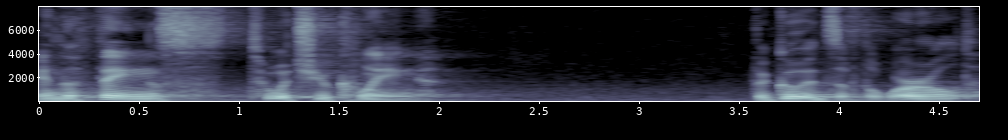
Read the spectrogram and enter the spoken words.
in the things to which you cling, the goods of the world,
